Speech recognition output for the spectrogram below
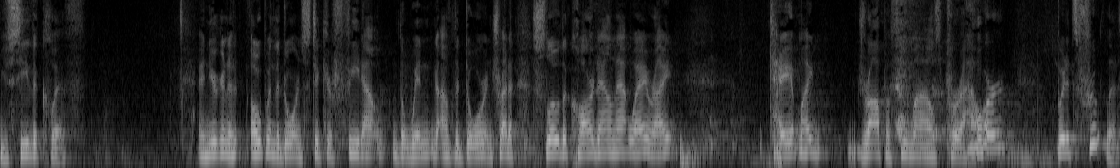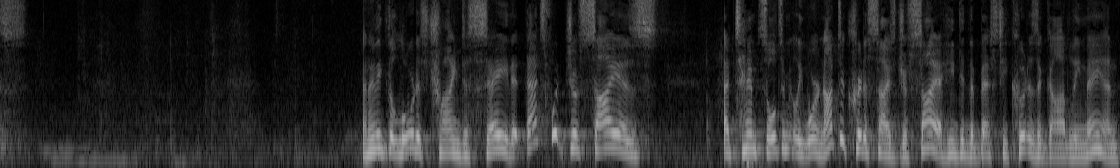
You see the cliff. And you're going to open the door and stick your feet out the wind out the door and try to slow the car down that way, right? Okay, it might drop a few miles per hour, but it's fruitless. And I think the Lord is trying to say that that's what Josiah's attempts ultimately were. Not to criticize Josiah, he did the best he could as a godly man,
